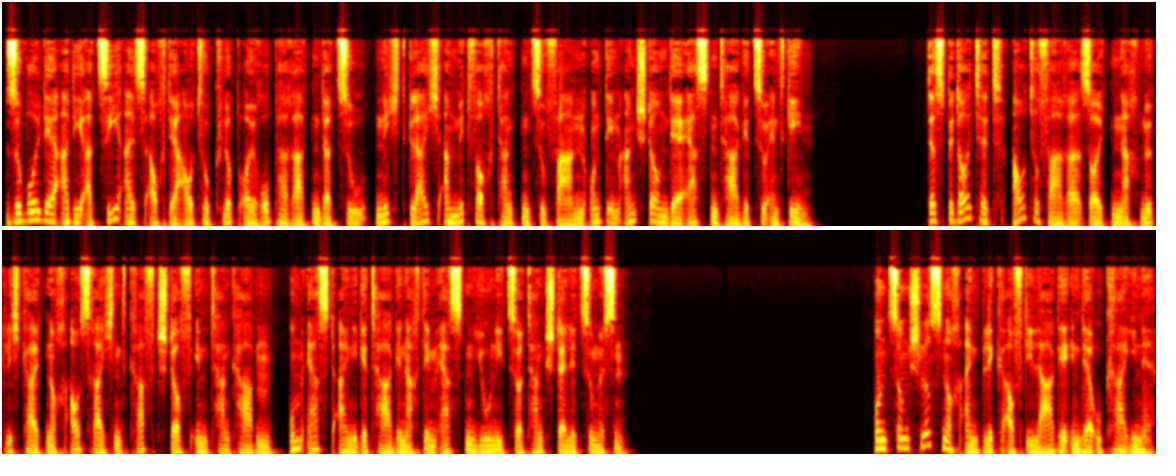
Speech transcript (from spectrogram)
Sowohl der ADAC als auch der Autoclub Europa raten dazu, nicht gleich am Mittwoch tanken zu fahren und dem Ansturm der ersten Tage zu entgehen. Das bedeutet, Autofahrer sollten nach Möglichkeit noch ausreichend Kraftstoff im Tank haben, um erst einige Tage nach dem 1. Juni zur Tankstelle zu müssen. Und zum Schluss noch ein Blick auf die Lage in der Ukraine.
